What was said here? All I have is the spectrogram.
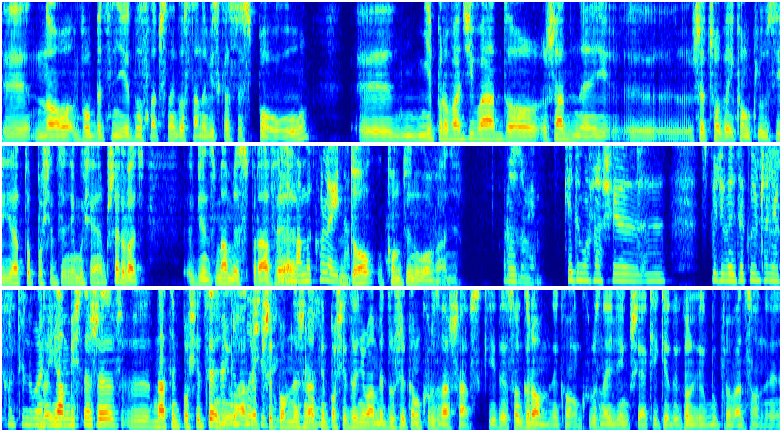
y, no, wobec niejednoznacznego stanowiska zespołu, nie prowadziła do żadnej rzeczowej konkluzji. Ja to posiedzenie musiałem przerwać, więc mamy sprawę mamy do kontynuowania. Rozumiem. Kiedy można się y, spodziewać zakończenia kontynuacji? No ja myślę, że na tym posiedzeniu, na tym ale posiedzeniu. przypomnę, że na tym posiedzeniu mamy duży konkurs warszawski. To jest ogromny konkurs, największy, jaki kiedykolwiek był prowadzony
